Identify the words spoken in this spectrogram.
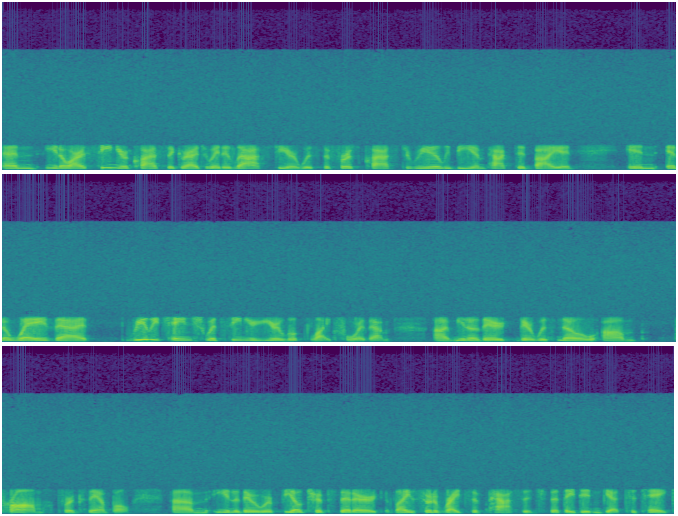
and you know our senior class that graduated last year was the first class to really be impacted by it in in a way that really changed what senior year looked like for them. Um, you know, there there was no um, prom, for example. Um, you know, there were field trips that are like sort of rites of passage that they didn't get to take.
